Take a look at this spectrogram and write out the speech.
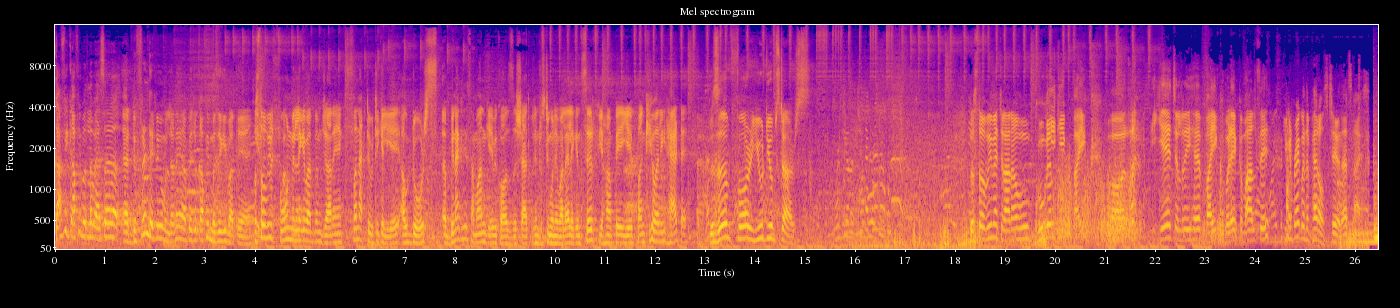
काफ़ी काफ़ी मतलब ऐसा डिफरेंट देखने को मिल रहा है ना यहाँ पे जो काफ़ी मज़े की बातें हैं। दोस्तों अभी फ़ोन मिलने के बाद में हम जा रहे हैं एक फ़न एक्टिविटी के लिए आउटडोर्स बिना किसी सामान के बिकॉज़ शायद कुछ इंटरेस्टिंग होने वाला है लेकिन सिर्फ़ यहाँ पे ये पंखे वाली हैट है। रिज़र्व फॉर यूट्यूब स्टार्स दोस्तों अभी मैं चला रहा हूँ गूगल की बाइक और ये चल रही है बाइक बड़े कमाल से। You can brake with the pedals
